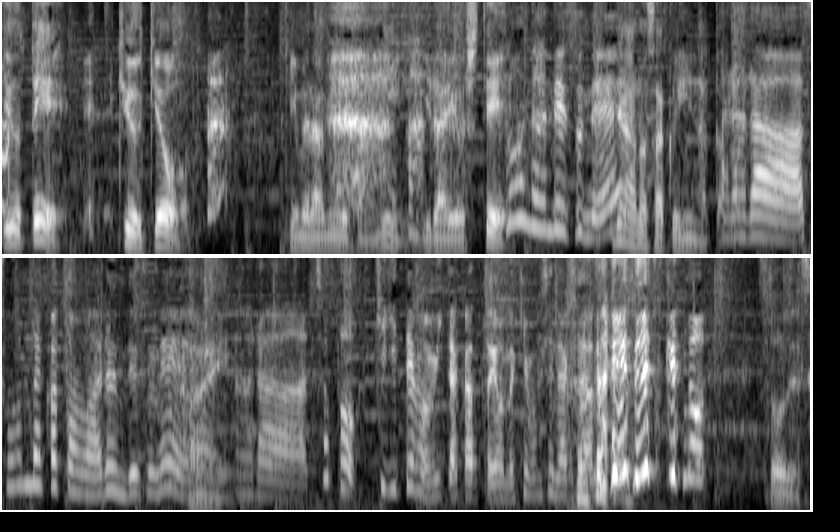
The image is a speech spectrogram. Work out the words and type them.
言うて急遽木村美優さんに依頼をしてそうなんですね。であの作品になったと。あららそんなこともあるんですね、はい。あらちょっと聞いても見たかったような気もしなくはないですけどそうです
